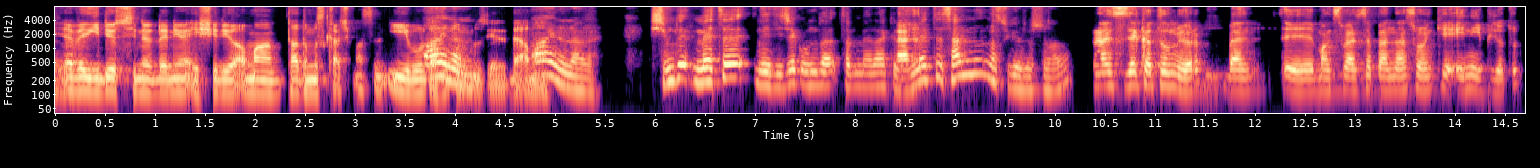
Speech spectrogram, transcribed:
baktığında. eve gidiyor sinirleniyor eşi diyor aman tadımız kaçmasın. İyi burada Aynen. hukukumuz yerinde ama Aynen abi. Şimdi Mete ne diyecek onu da tabii merak ediyorum. Ben- Mete sen nasıl görüyorsun abi? Ben size katılmıyorum. Ben e, Max Verstappen'den sonraki en iyi pilotun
